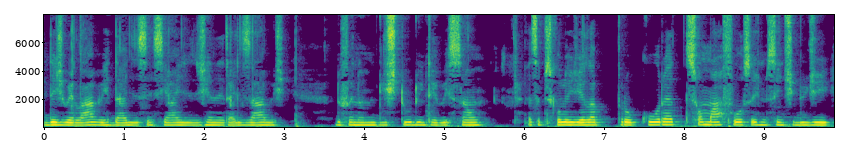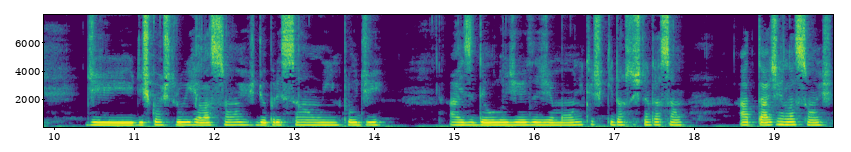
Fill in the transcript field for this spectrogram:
desvelar verdades essenciais e generalizáveis do fenômeno de estudo e intervenção, essa psicologia ela procura somar forças no sentido de, de desconstruir relações de opressão e implodir as ideologias hegemônicas que dão sustentação a tais relações,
